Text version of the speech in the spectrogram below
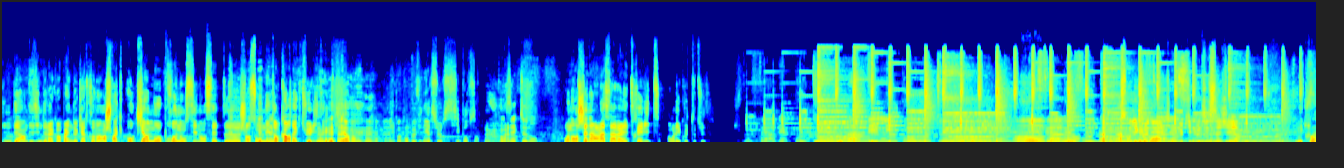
d'une des, un des hymnes de la campagne de 81. Je crois qu'aucun mot prononcé dans cette euh, chanson n'est encore d'actualité. Clairement. Je crois qu'on peut finir sur 6%. Voilà. Exactement. On enchaîne, alors là ça va aller très vite, on l'écoute tout de suite. Faire des poteaux, appeler les poteaux. Oh bah alors. Sans déconner, de qui peut-il s'agir Mais quoi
